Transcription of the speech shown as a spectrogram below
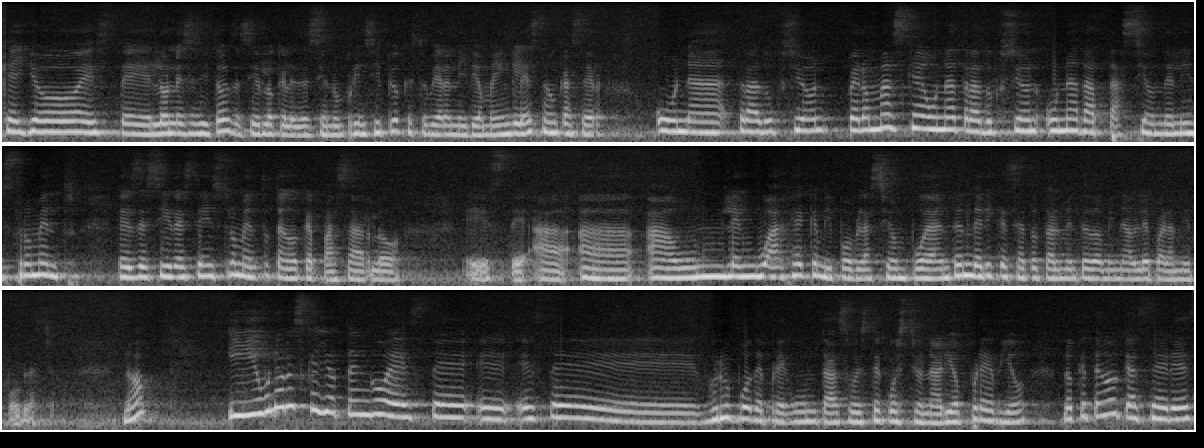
que yo este, lo necesito, es decir, lo que les decía en un principio, que estuviera en idioma inglés, tengo que hacer una traducción, pero más que una traducción, una adaptación del instrumento. Es decir, este instrumento tengo que pasarlo este, a, a, un lenguaje que mi población pueda entender y que sea totalmente dominable para mi población. ¿no? Y una vez que yo tengo este, eh, este grupo de preguntas o este cuestionario previo, lo que tengo que hacer es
